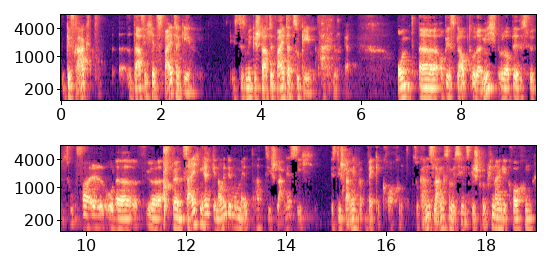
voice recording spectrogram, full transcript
gefragt, äh, darf ich jetzt weitergehen? Ist es mir gestattet, weiterzugehen. Und äh, ob ihr es glaubt oder nicht, oder ob ihr das für Zufall oder für, für ein Zeichen hält, genau in dem Moment hat die Schlange sich, ist die Schlange weggekrochen. So ganz langsam ist sie ins Gestrüpp hineingekrochen,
